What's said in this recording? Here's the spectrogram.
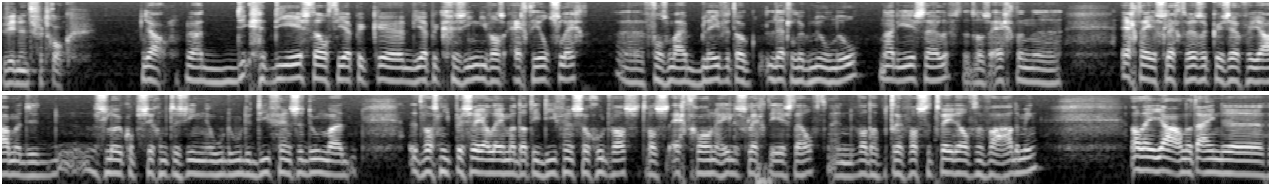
winnend vertrok. Ja, die, die eerste helft die heb, ik, die heb ik gezien. Die was echt heel slecht. Uh, volgens mij bleef het ook letterlijk 0-0 na die eerste helft. Het was echt een, uh, echt hele slechte wedstrijd. kun je zeggen van ja, maar het is leuk op zich om te zien hoe hoe de defense doen. Maar het was niet per se alleen maar dat die defense zo goed was. Het was echt gewoon een hele slechte eerste helft. En wat dat betreft was de tweede helft een verademing. Alleen ja, aan het einde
